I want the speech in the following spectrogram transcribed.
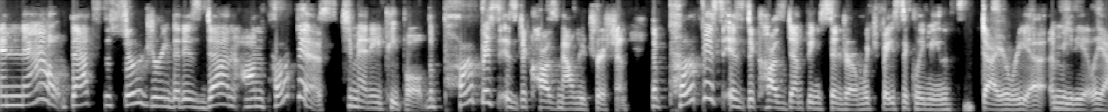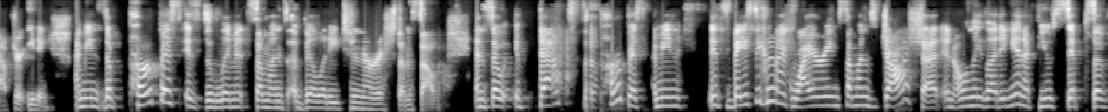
And now that's the surgery that is done on purpose to many people. The purpose is to cause malnutrition. The purpose is to cause dumping syndrome, which basically means diarrhea immediately after eating. I mean, the purpose is to limit someone's ability to nourish themselves. And so if that's the purpose, I mean, it's basically like wiring someone's jaw shut and only letting in a few sips of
